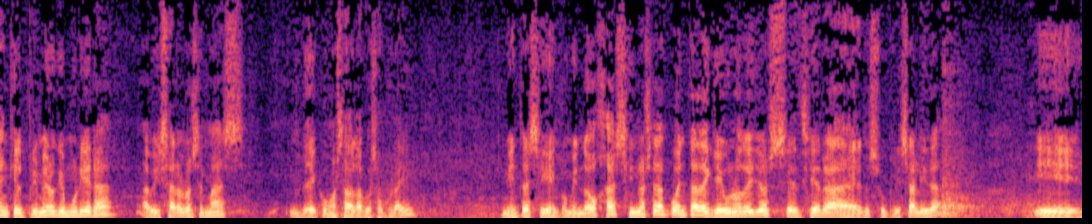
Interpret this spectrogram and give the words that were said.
en que el primero que muriera avisara a los demás de cómo estaba la cosa por ahí. Mientras siguen comiendo hojas y no se dan cuenta de que uno de ellos se encierra en su crisálida y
